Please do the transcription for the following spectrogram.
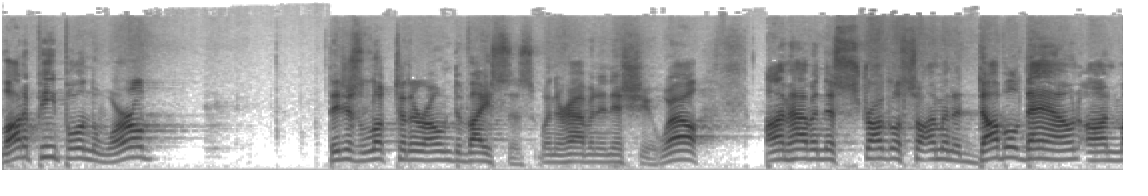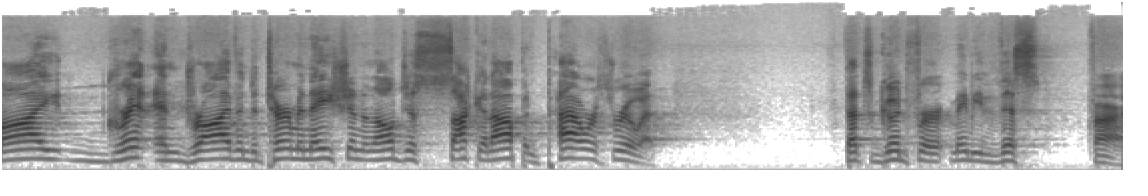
A lot of people in the world, they just look to their own devices when they're having an issue. Well, I'm having this struggle, so I'm going to double down on my grit and drive and determination, and I'll just suck it up and power through it. That's good for maybe this far.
